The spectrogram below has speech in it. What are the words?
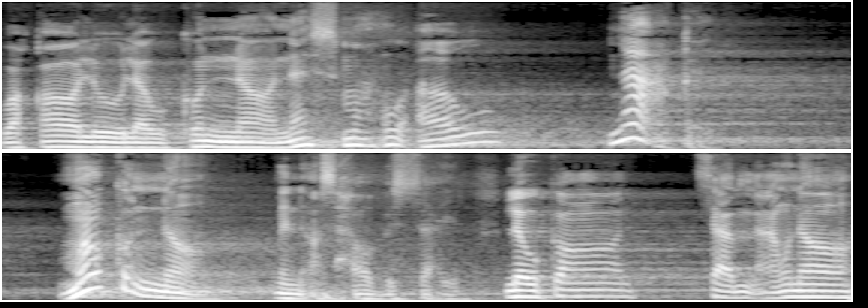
وقالوا لو كنا نسمع أو نعقل ما كنا من أصحاب السعير. لو كان سمعنا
